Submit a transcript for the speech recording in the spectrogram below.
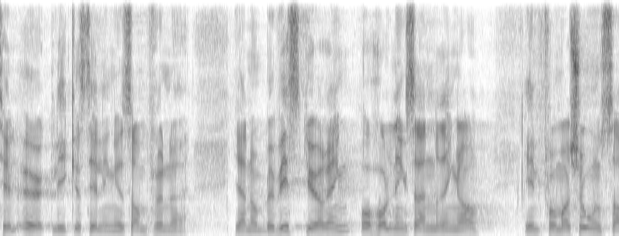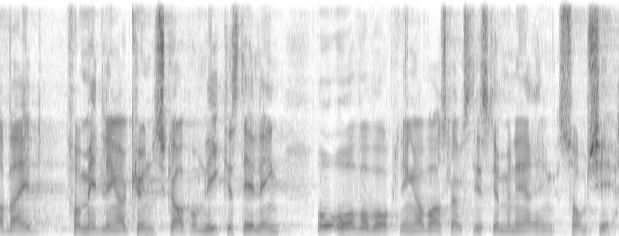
til økt likestilling i samfunnet gjennom bevisstgjøring og holdningsendringer, informasjonsarbeid, formidling av kunnskap om likestilling og overvåkning av hva slags diskriminering som skjer.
